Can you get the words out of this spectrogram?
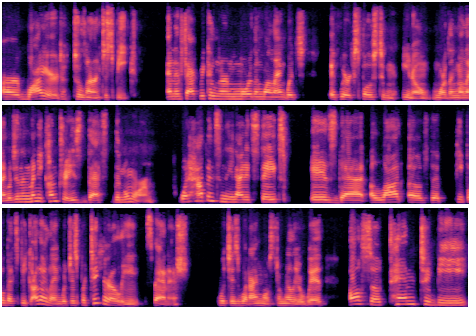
are wired to learn to speak. And in fact, we can learn more than one language if we're exposed to you know more than one language. And in many countries that's the norm. What happens in the united states is that a lot of the people that speak other languages particularly spanish which is what i'm most familiar with also tend to be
